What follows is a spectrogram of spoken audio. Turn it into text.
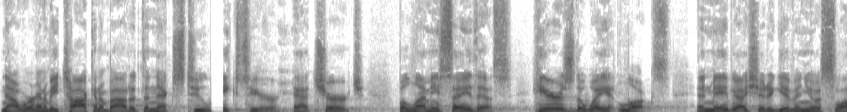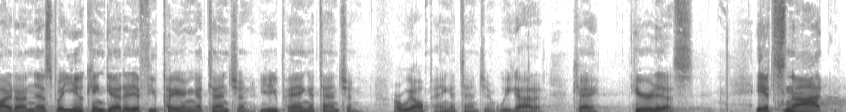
Now, we're going to be talking about it the next two weeks here at church, but let me say this. Here's the way it looks. And maybe I should have given you a slide on this, but you can get it if you're paying attention. Are you paying attention? Are we all paying attention? We got it. Okay, here it is. It's not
